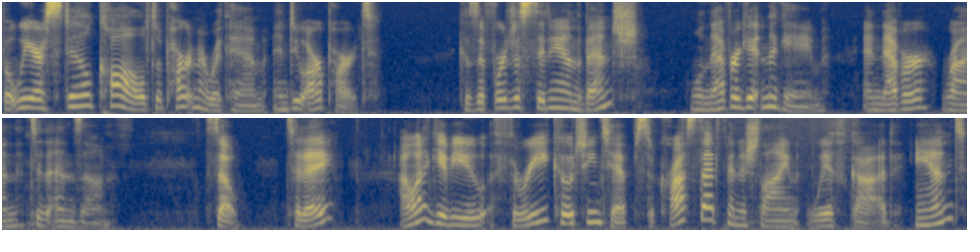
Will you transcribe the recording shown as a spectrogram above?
But we are still called to partner with him and do our part. Because if we're just sitting on the bench, we'll never get in the game and never run to the end zone. So, today, I want to give you three coaching tips to cross that finish line with God and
